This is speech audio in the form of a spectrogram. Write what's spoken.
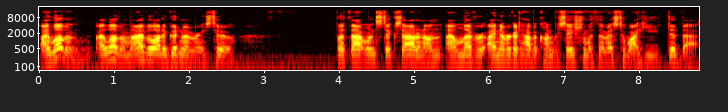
I love him. I love him. I have a lot of good memories too. But that one sticks out, and I'll, I'll never, I never got to have a conversation with him as to why he did that.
